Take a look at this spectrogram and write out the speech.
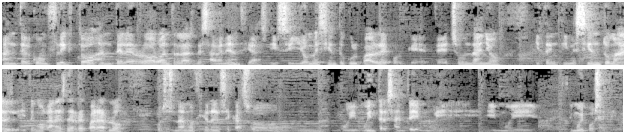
ante el conflicto, ante el error o ante las desavenencias. Y si yo me siento culpable porque te he hecho un daño y, me siento mal y tengo ganas de repararlo, pues es una emoción en ese caso muy, muy interesante y muy, y muy, y muy positiva.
